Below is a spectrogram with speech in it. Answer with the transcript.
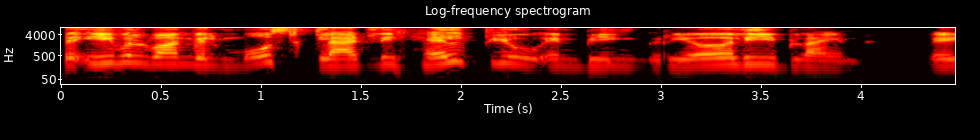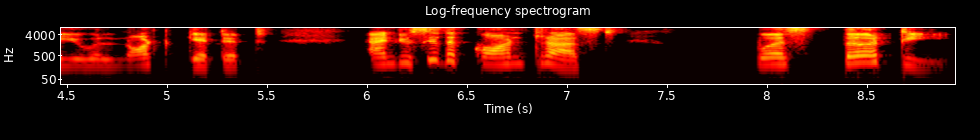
the evil one will most gladly help you in being really blind where you will not get it. And you see the contrast. Verse 30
